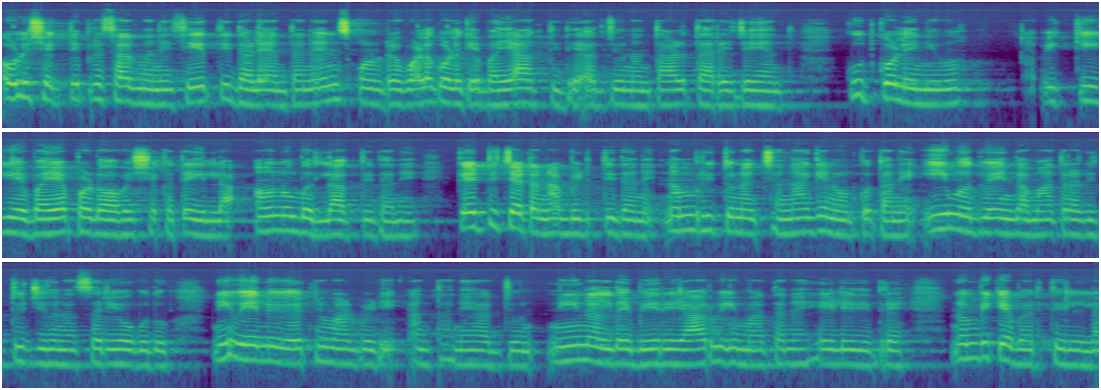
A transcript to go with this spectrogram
ಅವಳು ಶಕ್ತಿ ಪ್ರಸಾದ್ ಮನೆ ಸೇರ್ತಿದ್ದಾಳೆ ಅಂತ ನೆನೆಸ್ಕೊಂಡ್ರೆ ಒಳಗೊಳಗೆ ಭಯ ಆಗ್ತಿದೆ ಅರ್ಜುನ್ ಅಂತ ಅಳ್ತಾರೆ ಜಯಂತ್. ಕೂತ್ಕೊಳ್ಳಿ ನೀವು. ವಿಕ್ಕಿಗೆ ಭಯಪಡೋ ಅವಶ್ಯಕತೆ ಇಲ್ಲ. ಅವನು ಬದಲಾಗ್ತಿದ್ದಾನೆ. ಕೆಟ್ಟ ಚಟನ ಬಿಡ್ತಿದ್ದಾನೆ. ನಮ್ಮ ಋತುನ ಚೆನ್ನಾಗೇ ನೋಡ್ಕೋತಾನೆ. ಈ ಮದುವೆಯಿಂದ ಮಾತ್ರ ಋತು ಜೀವನ ಸರಿ ಹೋಗೋದು. ನೀವೇನು ಯೋಚನೆ ಮಾಡಬೇಡಿ ಅಂತಾನೆ ಅರ್ಜುನ್. ನೀನಲ್ಲದೆ ಬೇರೆ ಯಾರೂ ಈ ಮಾತನ್ನು ಹೇಳಿದಿದ್ರೆ ನಂಬಿಕೆ ಬರ್ತಿರಲಿಲ್ಲ.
